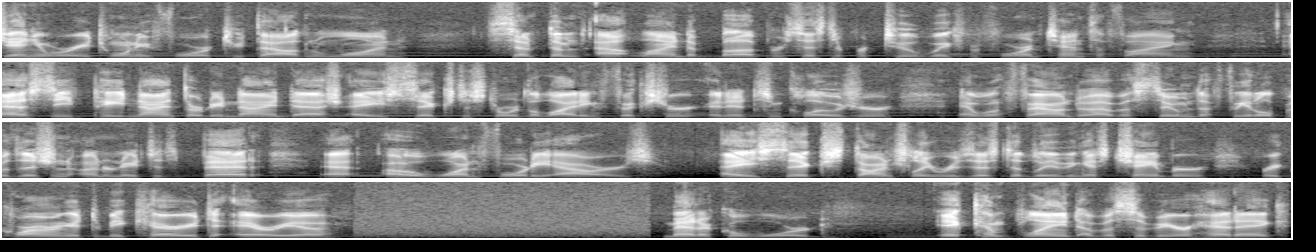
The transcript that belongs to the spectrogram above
January 24, 2001 Symptoms outlined above persisted for two weeks before intensifying. SCP-939-A6 destroyed the lighting fixture in its enclosure and was found to have assumed the fetal position underneath its bed at 0140 hours. A6 staunchly resisted leaving its chamber, requiring it to be carried to Area Medical Ward. It complained of a severe headache,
